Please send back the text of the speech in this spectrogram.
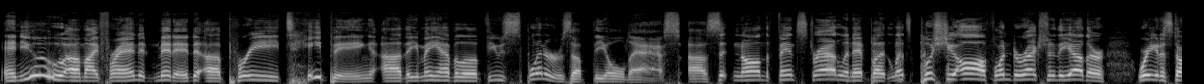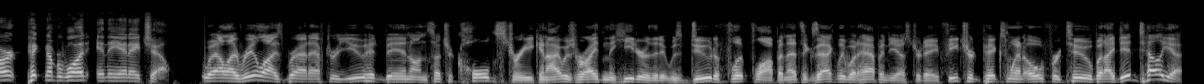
And you, uh, my friend, admitted uh, pre taping uh, that you may have a few splinters up the old ass, uh, sitting on the fence straddling it, but let's push you off one direction or the other. Where are you going to start? Pick number one in the NHL. Well, I realized, Brad, after you had been on such a cold streak and I was riding the heater, that it was due to flip flop, and that's exactly what happened yesterday. Featured picks went 0 for 2, but I did tell you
